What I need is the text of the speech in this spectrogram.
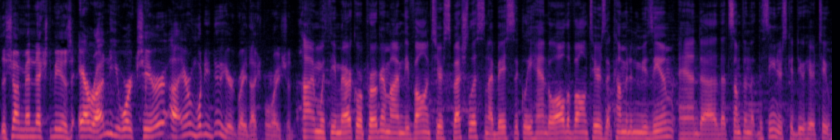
This young man next to me is Aaron. He works here. Uh, Aaron, what do you do here at Great Explorations? I'm with the AmeriCorps program. I'm the volunteer specialist, and I basically handle all the volunteers that come into the museum, and uh, that's something that the seniors could do here too.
